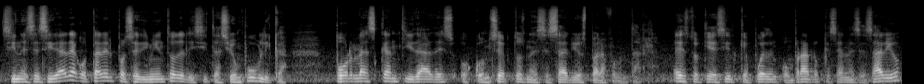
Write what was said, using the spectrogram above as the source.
sin necesidad de agotar el procedimiento de licitación pública por las cantidades o conceptos necesarios para afrontarla. Esto quiere decir que pueden comprar lo que sea necesario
